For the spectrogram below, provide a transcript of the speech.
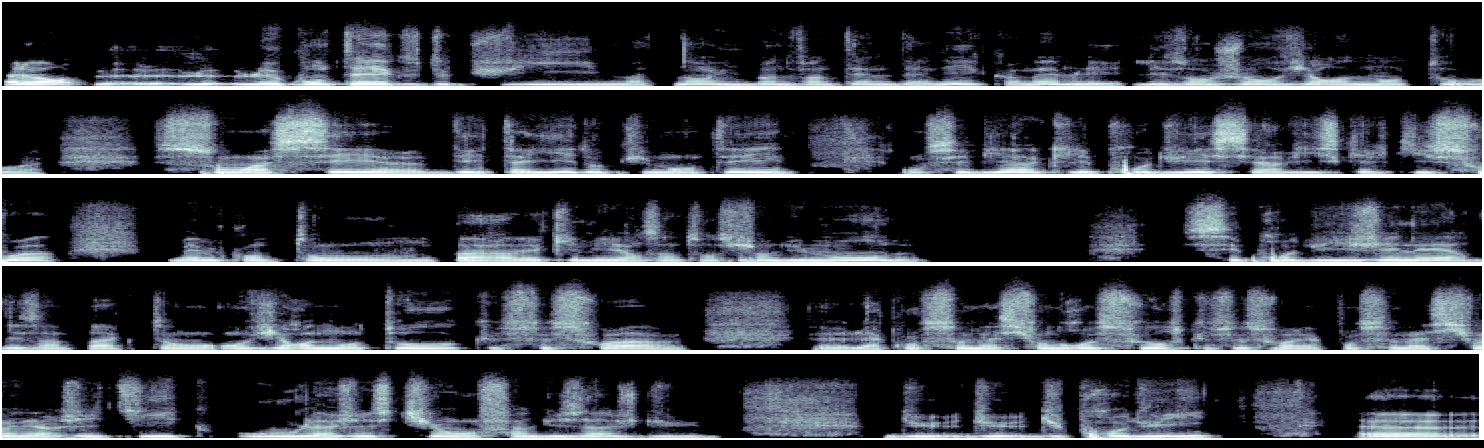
Alors, le, contexte, depuis maintenant une bonne vingtaine d'années, quand même, les, enjeux environnementaux euh, sont assez euh, détaillés, documentés. On sait bien que les produits et services, quels qu'ils soient, même quand on part avec les meilleures intentions du monde, ces produits génèrent des impacts environnementaux, que ce soit euh, la consommation de ressources, que ce soit la consommation énergétique ou la gestion en fin d'usage du, du, produit. Euh,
